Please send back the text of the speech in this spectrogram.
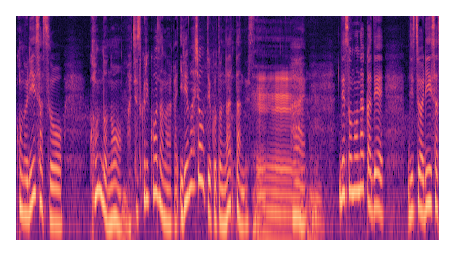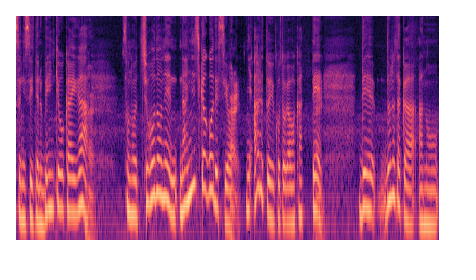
このリーサスを今度のまちづくり講座の中に入れましょうということになったんです。はい、でその中で実はリーサスについての勉強会が、はいそのちょうどね何日か後ですよ、はい、にあるということが分かって、はい、でどなたかあの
